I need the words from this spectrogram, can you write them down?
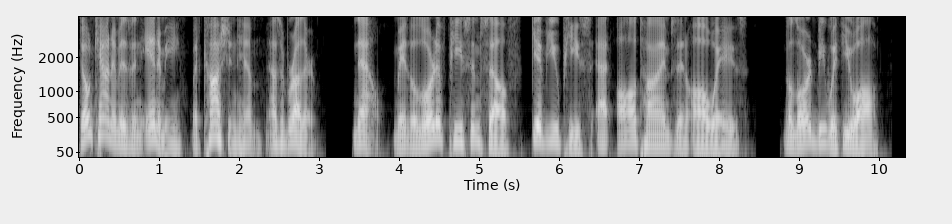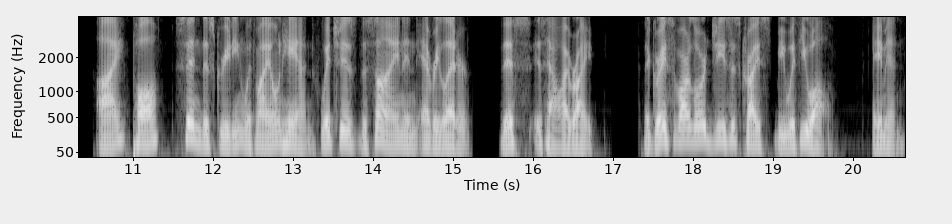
Don't count him as an enemy, but caution him as a brother. Now, may the Lord of peace himself give you peace at all times and all ways. The Lord be with you all. I, Paul, send this greeting with my own hand, which is the sign in every letter. This is how I write. The grace of our Lord Jesus Christ be with you all. Amen.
